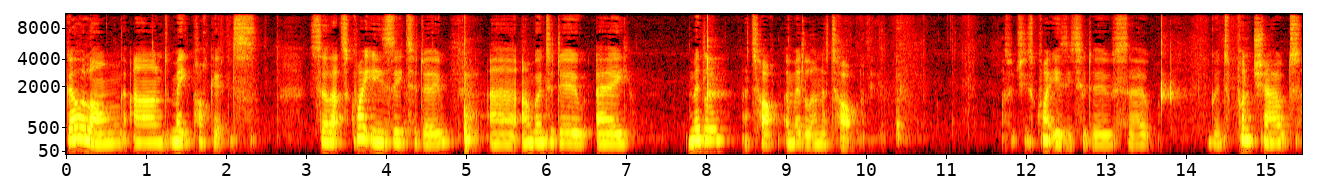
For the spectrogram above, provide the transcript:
go along and make pockets so that's quite easy to do uh, I'm going to do a middle a top a middle and a top which is quite easy to do. So I'm going to punch out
